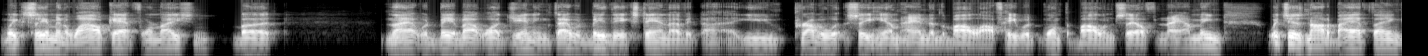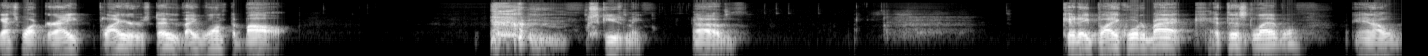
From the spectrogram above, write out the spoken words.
we could see him in a wildcat formation, but that would be about what Jennings. That would be the extent of it. Uh, you probably wouldn't see him handing the ball off. He would want the ball himself. Now, I mean, which is not a bad thing. That's what great players do. They want the ball. Excuse me. Um, Could he play quarterback at this level? You know,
